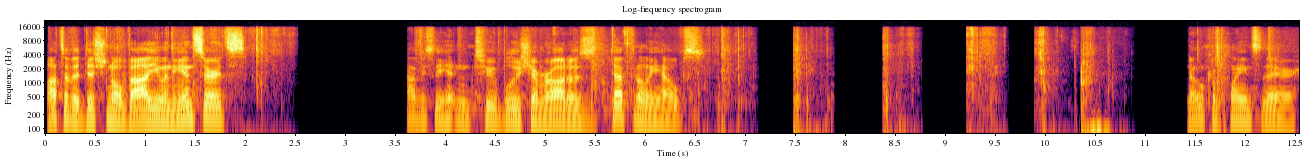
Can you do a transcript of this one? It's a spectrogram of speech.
Lots of additional value in the inserts. Obviously, hitting two blue shimmer autos definitely helps. No complaints there.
